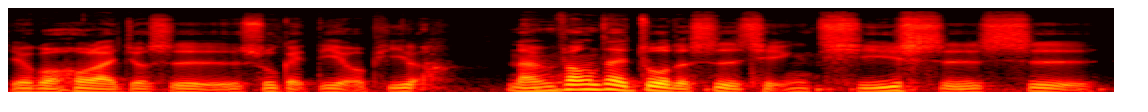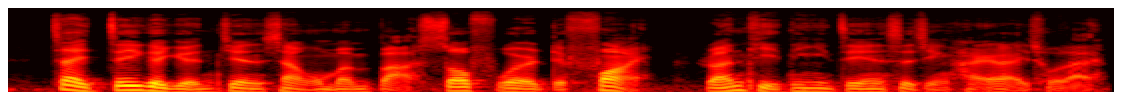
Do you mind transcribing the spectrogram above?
结果后来就是输给 DLP 了。南方在做的事情，其实是在这个元件上，我们把 software define 软体定义这件事情 highlight 出来。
